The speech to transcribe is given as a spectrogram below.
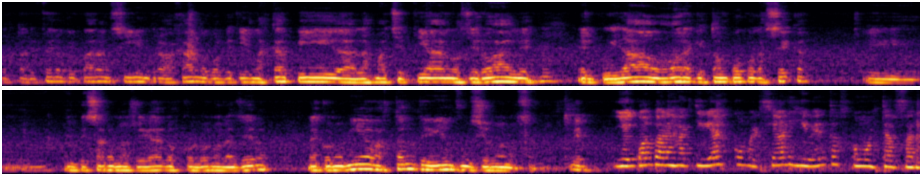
los tariferos que paran, siguen trabajando porque tienen las carpidas, las macheteadas, los yeroales, el cuidado, ahora que está un poco la seca, eh, empezaron a llegar los colonos la hierba. La economía bastante bien funcionó en la zona. Bien. Y en cuanto a las actividades comerciales y ventas, ¿cómo está Sara?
